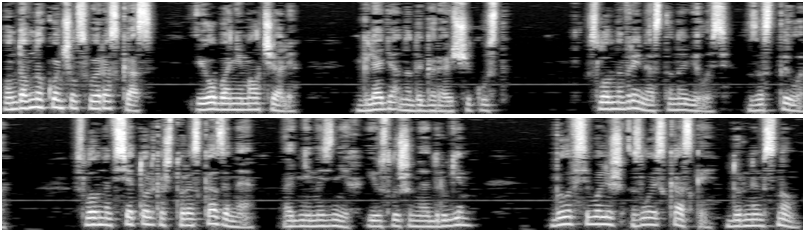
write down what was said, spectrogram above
Он давно кончил свой рассказ, и оба они молчали, глядя на догорающий куст. Словно время остановилось, застыло словно все только что рассказанное одним из них и услышанное другим было всего лишь злой сказкой, дурным сном,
